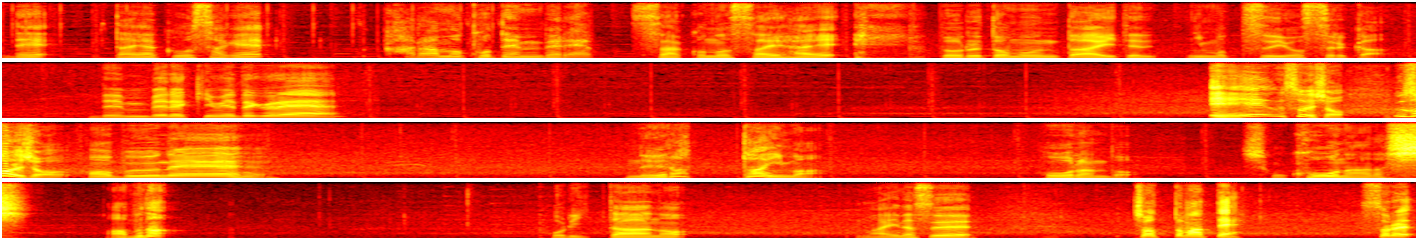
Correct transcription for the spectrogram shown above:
ー。で、大学を下げ、からもコテンベレ。さあ、この采配、ドルトムント相手にも通用するか。デンベレ決めてくれ。えー、嘘でしょ？嘘でしょ？危ねえ。狙った今。ホーランド。しかもコーナーだし。危なポリターの、マイナス。ちょっと待ってそれ、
